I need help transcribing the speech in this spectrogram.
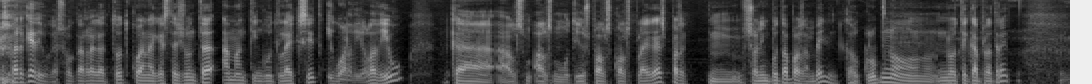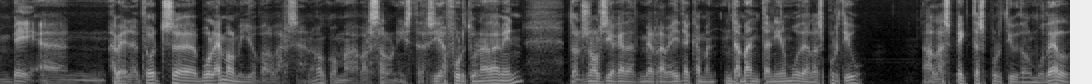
Per què diu que s'ho ha carregat tot quan aquesta Junta ha mantingut l'èxit i Guardiola diu que els, els motius pels quals plega és per, mm, són imputables amb ell, que el club no, no té cap retret. Bé, en, a veure, tots eh, volem el millor pel Barça, no? com a barcelonistes, i afortunadament doncs no els hi ha quedat més remei de, que, man- de mantenir el model esportiu, a l'aspecte esportiu del model.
